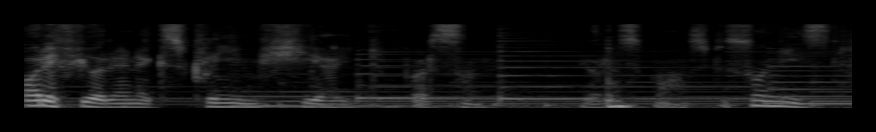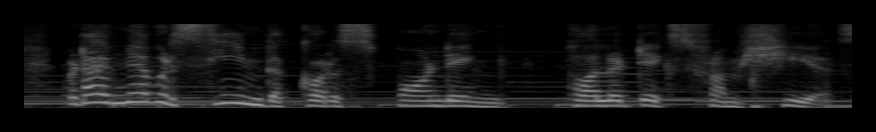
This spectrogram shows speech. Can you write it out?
or if you're an extreme Shiite person, your response to Sunnis. But I've never seen the corresponding politics from Shias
